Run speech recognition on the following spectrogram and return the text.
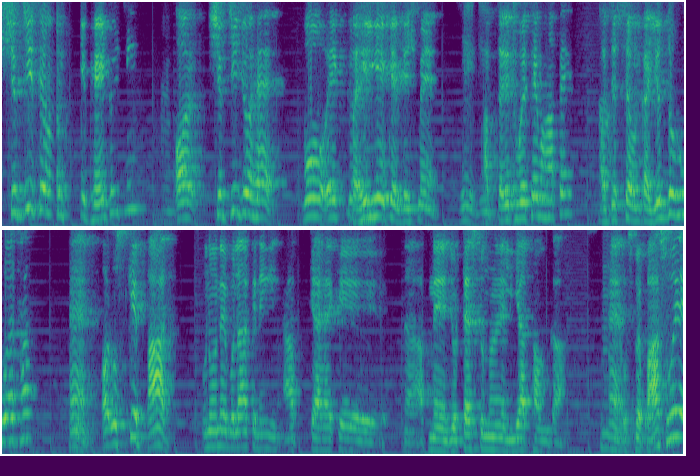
शिवजी से उनकी भेंट हुई थी हाँ। और शिवजी जो है वो एक बहिलिये के वेश में अवतरित हुए थे वहाँ पे। और। जिससे उनका युद्ध हुआ था है और उसके बाद उन्होंने बोला कि नहीं आप क्या है कि अपने जो टेस्ट उन्होंने लिया था उनका है उसमें पास हुए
